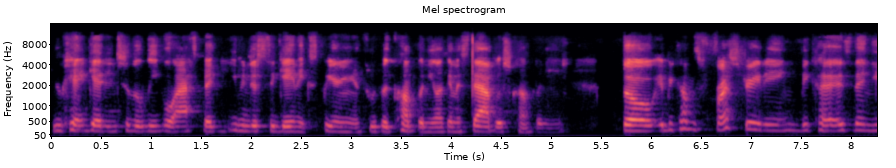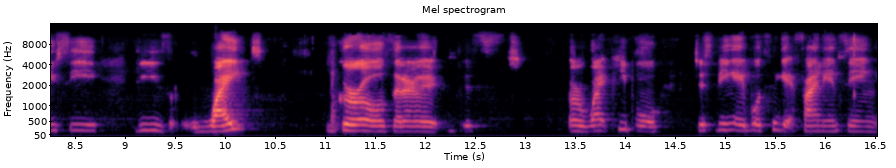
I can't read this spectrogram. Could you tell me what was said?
you can't get into the legal aspect, even just to gain experience with a company, like an established company. So it becomes frustrating because then you see these white girls that are just, or white people just being able to get financing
